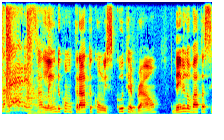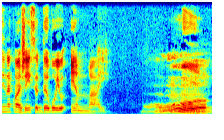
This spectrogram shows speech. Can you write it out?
baddest. Além do contrato com o Scooter Brown, Demi Lovato assina com a agência WMI. Hum.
